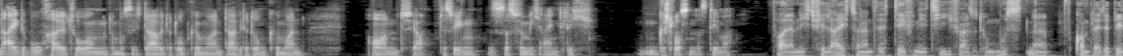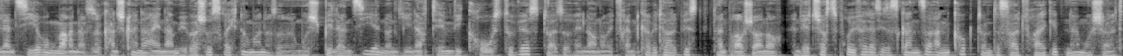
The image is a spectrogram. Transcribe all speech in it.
eine eigene Buchhaltung. Da muss ich da wieder drum kümmern, da wieder drum kümmern. Und ja, deswegen ist das für mich eigentlich geschlossen, das Thema. Vor allem nicht vielleicht, sondern definitiv. Also du musst eine komplette Bilanzierung machen. Also du kannst keine Einnahmenüberschussrechnung machen, sondern du musst bilanzieren. Und je nachdem, wie groß du wirst, also wenn du auch noch mit Fremdkapital bist, dann brauchst du auch noch einen Wirtschaftsprüfer, der sich das Ganze anguckt und das halt freigibt. Ne? Muss halt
